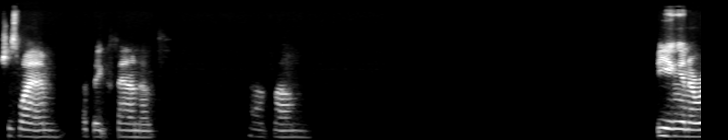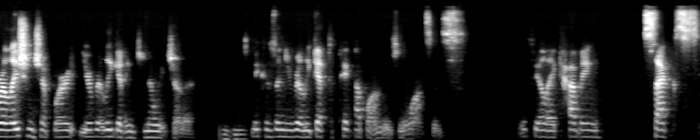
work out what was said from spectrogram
which is why i'm a big fan of of um, being in a relationship where you're really getting to know each other. Mhm. because then you really get to pick up on these nuances. You feel like having sex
